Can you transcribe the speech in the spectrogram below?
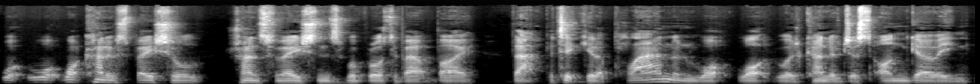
what, what, what kind of spatial transformations were brought about by that particular plan, and what what were kind of just ongoing,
